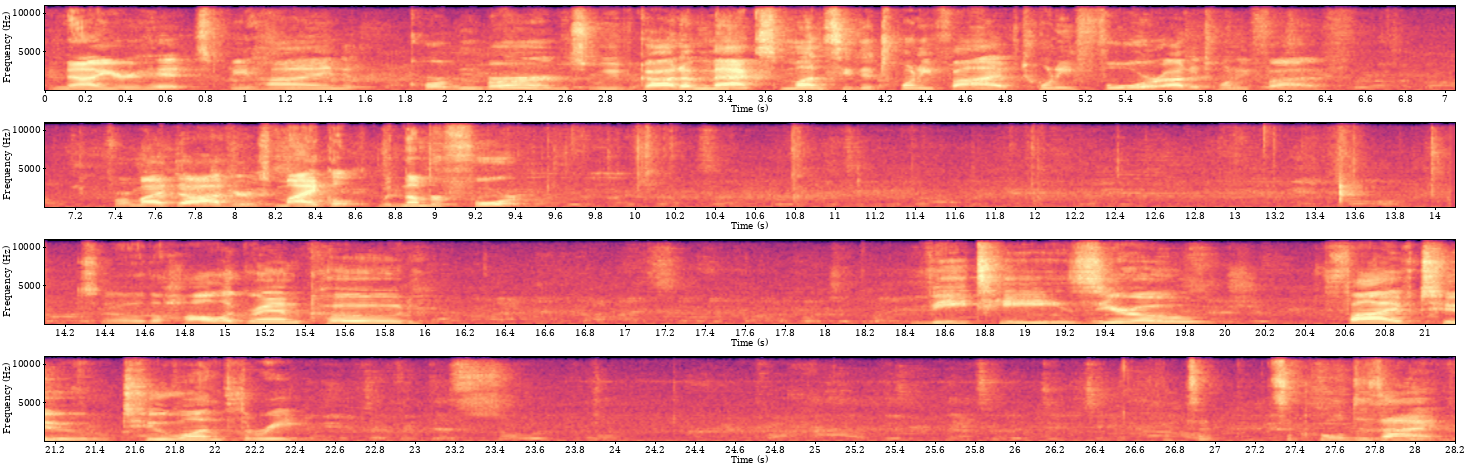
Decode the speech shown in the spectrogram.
And now your hits behind Corbin Burnes. We've got a Max Muncy to 25, 24 out of 25. For my Dodgers, Michael with number four. So the hologram code VT052213. It's a, it's a cool design.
